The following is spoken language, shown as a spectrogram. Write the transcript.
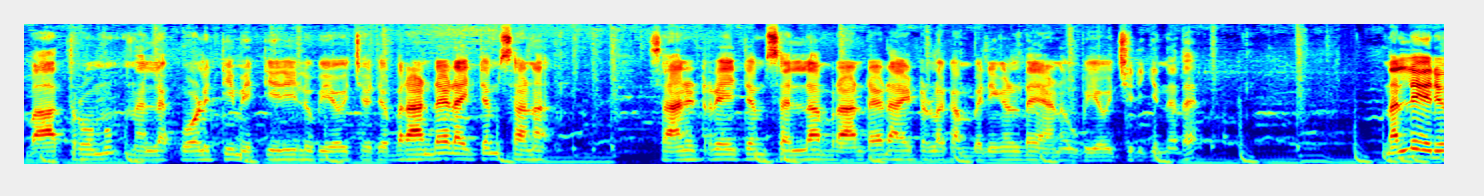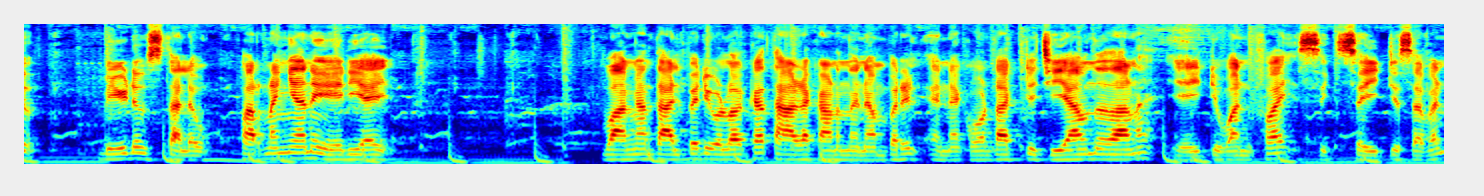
ബാത്റൂമും നല്ല ക്വാളിറ്റി മെറ്റീരിയൽ ഉപയോഗിച്ച് ബ്രാൻഡഡ് ആണ് സാനിറ്ററി ഐറ്റംസ് എല്ലാം ബ്രാൻഡഡ് ആയിട്ടുള്ള കമ്പനികളുടെയാണ് ഉപയോഗിച്ചിരിക്കുന്നത്. നല്ലൊരു വീടും സ്ഥലവും ഭരണങ്ങാനം ഏരിയയിൽ വാങ്ങാൻ താല്പര്യമുള്ളവർക്ക് താഴെ കാണുന്ന നമ്പറിൽ എന്നെ കോൺടാക്റ്റ് ചെയ്യാവുന്നതാണ്. Eight one five six eight seven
